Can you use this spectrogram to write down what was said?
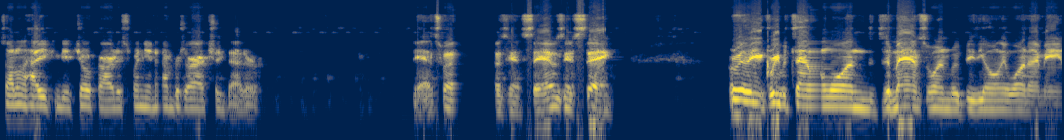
So I don't know how you can be a choke artist when your numbers are actually better. Yeah, that's what I was gonna say. I was gonna say. I really agree with that one. The Mavs one would be the only one. I mean,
